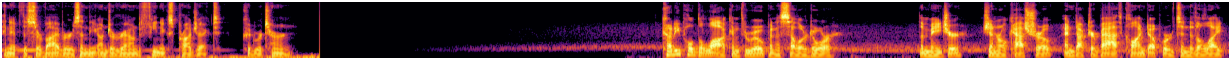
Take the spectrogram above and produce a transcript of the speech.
and if the survivors in the underground Phoenix Project could return. Cuddy pulled the lock and threw open a cellar door. The Major, General Castro, and Dr. Bath climbed upwards into the light.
